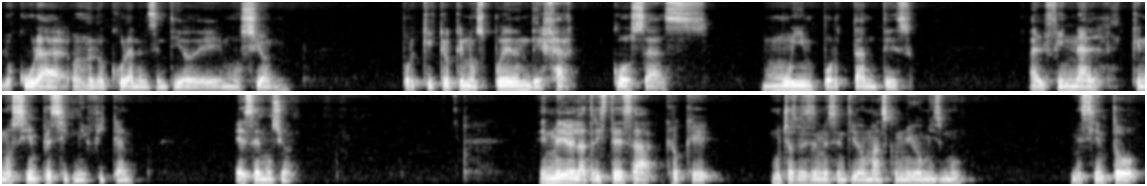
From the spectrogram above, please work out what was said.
locura, bueno, locura en el sentido de emoción, porque creo que nos pueden dejar cosas muy importantes al final que no siempre significan esa emoción en medio de la tristeza, creo que muchas veces me he sentido más conmigo mismo. Me siento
